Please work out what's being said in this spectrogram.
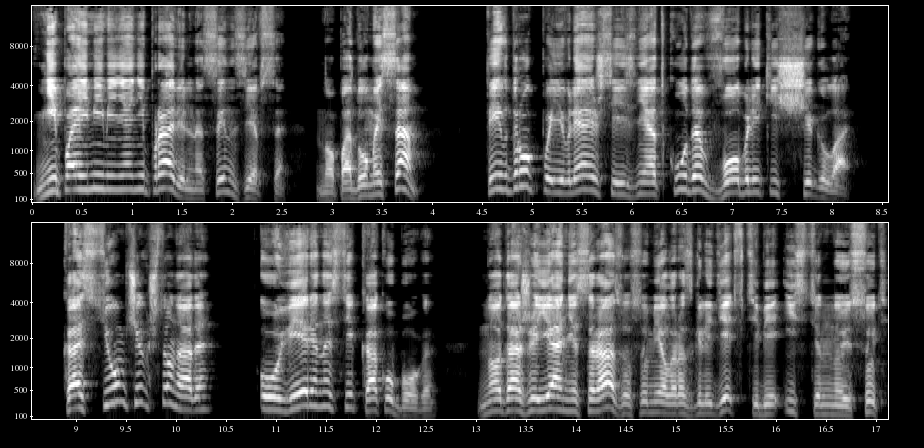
«Не пойми меня неправильно, сын Зевса, но подумай сам. Ты вдруг появляешься из ниоткуда в облике щегла. Костюмчик что надо, уверенности как у Бога. Но даже я не сразу сумел разглядеть в тебе истинную суть.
